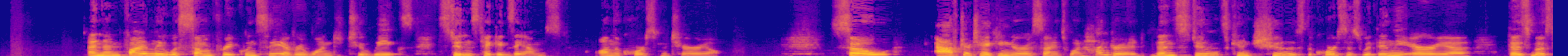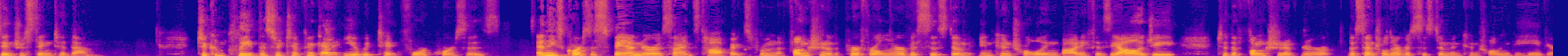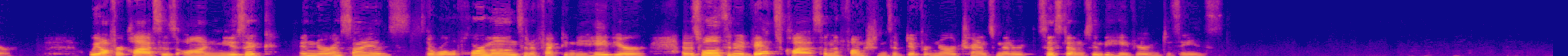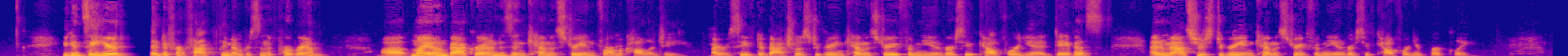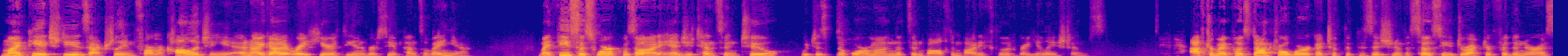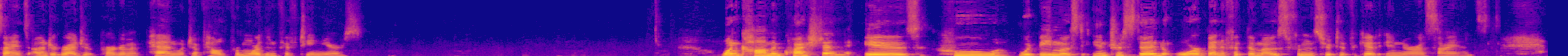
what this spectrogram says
And then finally, with some frequency, every one to two weeks, students take exams on the course material. So after taking Neuroscience 100, then students can choose the courses within the area that is most interesting to them. To complete the certificate, you would take four courses, and these courses span neuroscience topics from the function of the peripheral nervous system in controlling body physiology to the function of the central nervous system in controlling behavior. We offer classes on music and neuroscience, the role of hormones in affecting behavior, as well as an advanced class on the functions of different neurotransmitter systems in behavior and disease. You can see here the different faculty members in the program. Uh, my own background is in chemistry and pharmacology. I received a bachelor's degree in chemistry from the University of California at Davis and a master's degree in chemistry from the University of California, Berkeley. My PhD is actually in pharmacology and I got it right here at the University of Pennsylvania. My thesis work was on angiotensin II, which is a hormone that's involved in body fluid regulations. After my postdoctoral work, I took the position of Associate Director for the Neuroscience undergraduate program at Penn, which I've held for more than 15 years. One common question is who would be most interested or benefit the most from the certificate in neuroscience?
